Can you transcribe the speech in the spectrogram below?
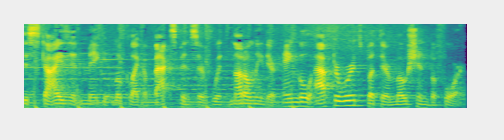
disguise it and make it look like a backspin serve with not only their angle afterwards, but their motion before.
